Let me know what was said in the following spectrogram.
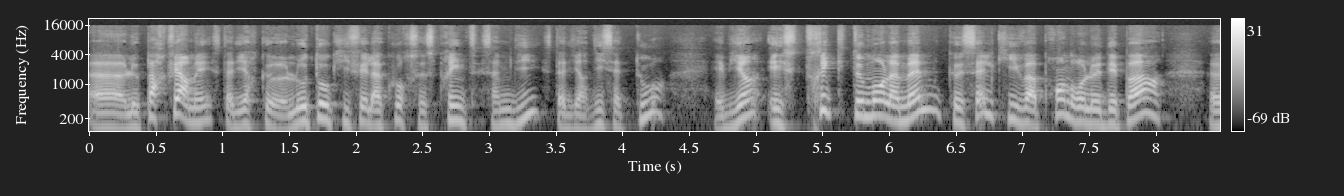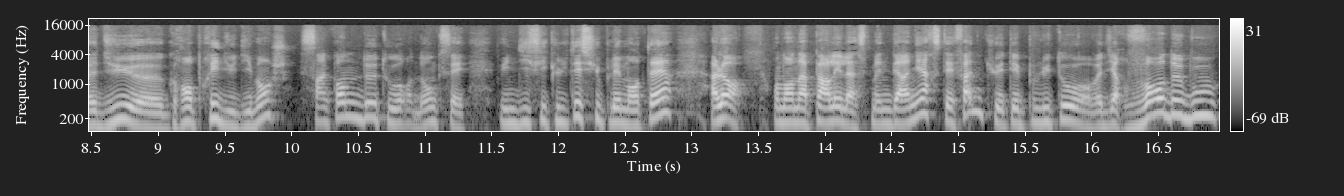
euh, le parc fermé, c'est-à-dire que l'auto qui fait la course sprint samedi, c'est-à-dire 17 tours, eh bien, est strictement la même que celle qui va prendre le départ euh, du euh, Grand Prix du dimanche, 52 tours. Donc c'est une difficulté supplémentaire. Alors, on en a parlé la semaine dernière, Stéphane, tu étais plutôt, on va dire, vent debout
